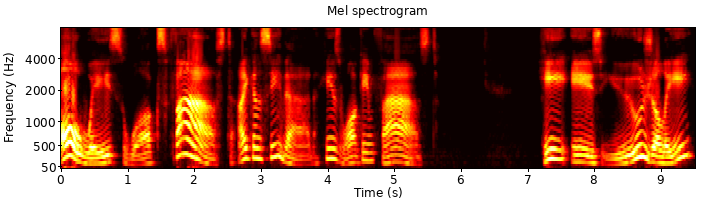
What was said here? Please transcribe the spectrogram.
always walks fast. I can see that. He's walking fast. He is usually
